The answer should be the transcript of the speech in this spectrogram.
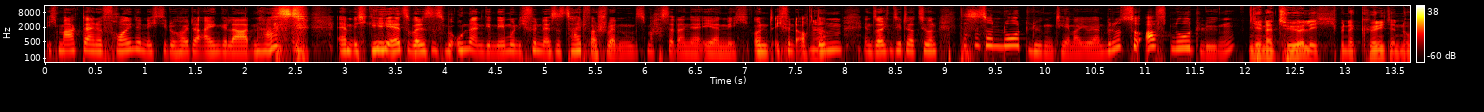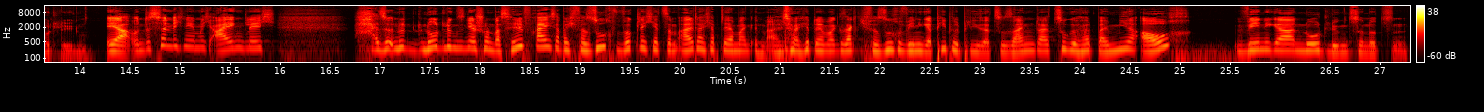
ich mag deine Freunde nicht, die du heute eingeladen hast. Ähm, ich gehe jetzt, weil es ist mir unangenehm und ich finde, es ist Zeitverschwendung. Das machst du dann ja eher nicht. Und ich finde auch Ja. dumm in solchen Situationen, das ist so ein Notlügenthema, Julian. Benutzt du oft Notlügen? ja, natürlich. Ich bin der König der Notlügen. Ja, und das finde ich nämlich eigentlich, also Not- Notlügen sind ja schon was Hilfreiches, aber ich versuche wirklich jetzt im Alter, ich habe dir ja mal im Alter, ich habe dir ja mal gesagt, ich versuche weniger People-Pleaser zu sein. Und dazu gehört bei mir auch, weniger Notlügen zu nutzen.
